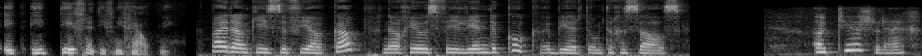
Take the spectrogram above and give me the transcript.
het het definitief nie gehelp nie. Baie dankie Sofia Kap. Nou gee ons vir Helene de Kok 'n beurt om te gesels. Auteursreg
